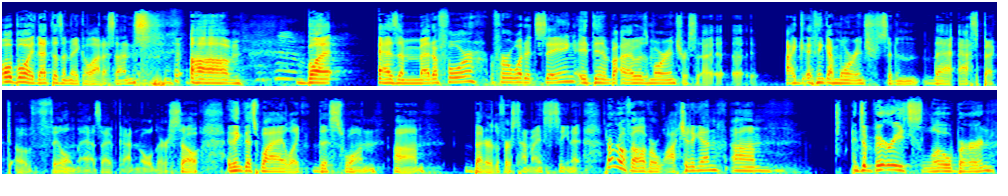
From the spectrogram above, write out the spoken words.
"Oh boy, that doesn't make a lot of sense." um, but as a metaphor for what it's saying, it didn't. I was more interested. I, I, I think I'm more interested in that aspect of film as I've gotten older. So I think that's why I like this one um, better the first time I've seen it. I don't know if I'll ever watch it again. Um, it's a very slow burn,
